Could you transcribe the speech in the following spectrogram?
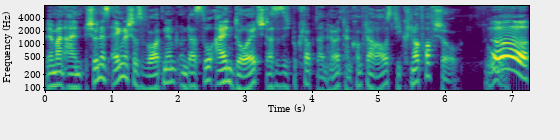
wenn man ein schönes englisches Wort nimmt und das so eindeutscht, dass es sich bekloppt anhört, dann kommt daraus die Knopfhoff-Show. Oh,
